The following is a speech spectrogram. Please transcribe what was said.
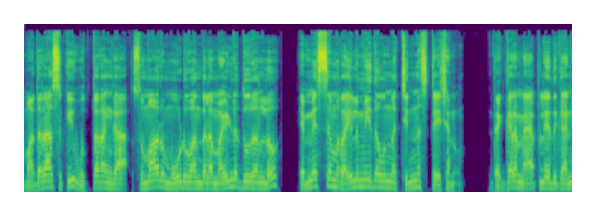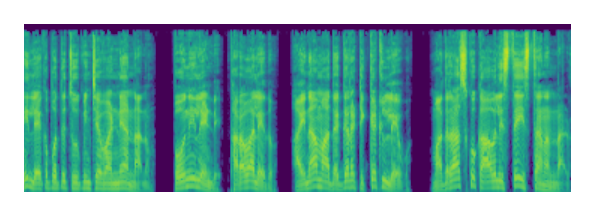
మదరాసుకి ఉత్తరంగా సుమారు మూడు వందల మైళ్ళ దూరంలో ఎంఎస్ఎం రైలు మీద ఉన్న చిన్న స్టేషను. దగ్గర మ్యాప్ లేదు గాని లేకపోతే చూపించేవాణ్ణే అన్నాను. పోనీలేండి పర్వాలేదు. అయినా మా దగ్గర టిక్కెట్లు లేవు. మదరాసుకు కావలిస్తే ఇస్తానన్నాడు.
